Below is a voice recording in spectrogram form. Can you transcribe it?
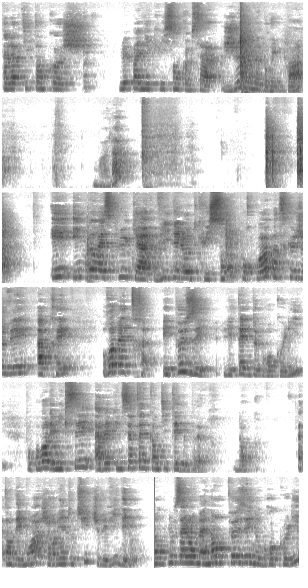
à la petite encoche, le panier cuisson, comme ça je ne me brûle pas. Voilà. Et il ne me reste plus qu'à vider l'eau de cuisson. Pourquoi? Parce que je vais après remettre et peser les têtes de brocoli pour pouvoir les mixer avec une certaine quantité de beurre. Donc, attendez-moi, je reviens tout de suite, je vais vider l'eau. Donc, nous allons maintenant peser nos brocolis.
